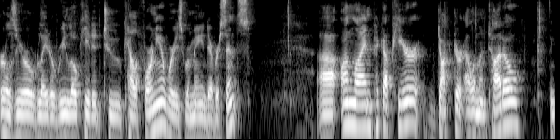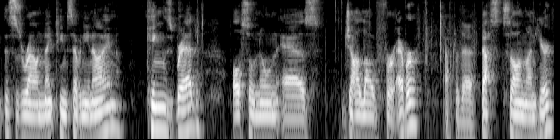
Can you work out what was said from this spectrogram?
Earl Zero later relocated to California, where he's remained ever since. Uh, online pickup here, Dr. Alimantado. I think this is around 1979. King's Bread, also known as Jah Love Forever, after the best song on here.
